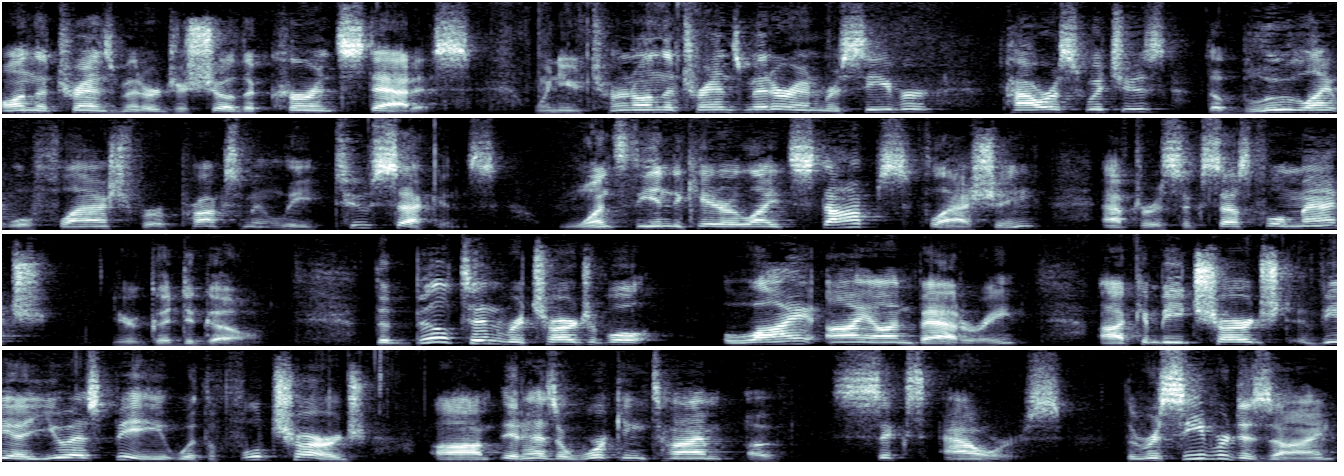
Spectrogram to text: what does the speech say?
on the transmitter to show the current status. When you turn on the transmitter and receiver power switches, the blue light will flash for approximately two seconds. Once the indicator light stops flashing after a successful match, you're good to go. The built-in rechargeable Li-ion battery uh, can be charged via USB with a full charge. Uh, it has a working time of six hours. The receiver design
